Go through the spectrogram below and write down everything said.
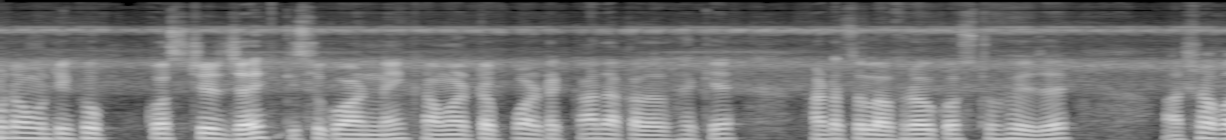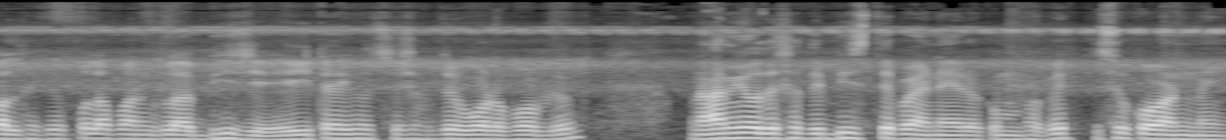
মোটামুটি খুব কষ্টের যায়, কিছু করার নেই। খামারটা পোয়াটা কাদা কাদা থাকে, হাঁটা চলাফেরাও কষ্ট হয়ে যায়। আর সকাল থেকে পোলাপানগুলো ভিজে, এইটাই হচ্ছে সবচেয়ে বড় প্রবলেম মানে আমি ওদের সাথে ভিজতে পারি না এরকমভাবে, কিছু করার নেই।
